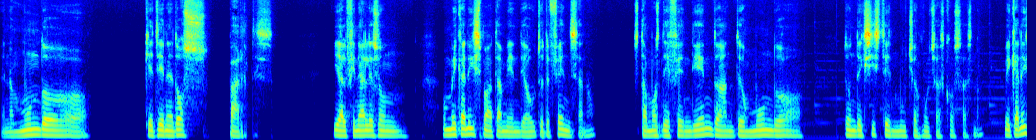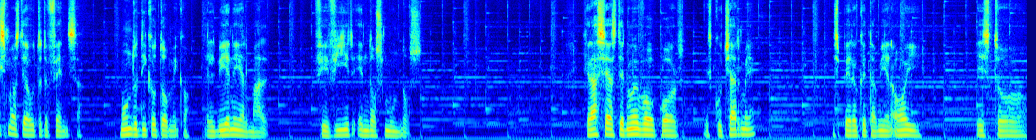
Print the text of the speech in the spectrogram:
en un mundo que tiene dos partes. Y al final es un, un mecanismo también de autodefensa, ¿no? Estamos defendiendo ante un mundo donde existen muchas, muchas cosas, ¿no? Mecanismos de autodefensa, mundo dicotómico, el bien y el mal, vivir en dos mundos. Gracias de nuevo por escucharme. Espero que también hoy esto,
